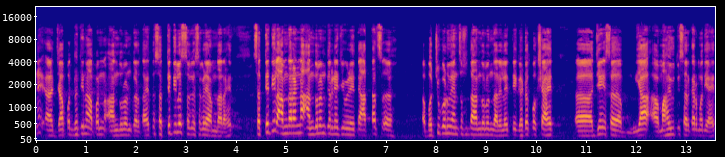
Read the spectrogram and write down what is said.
नाही ज्या पद्धतीनं आपण आंदोलन करताय तर सत्तेतीलच सगळे सगळे आमदार आहेत. सत्तेतील आमदारांना आंदोलन करण्याची वेळ येते. आत्ताच बच्चू कडू यांचं सुद्धा आंदोलन झालेलं आहे. ते घटक पक्ष आहेत. जे स- या महायुती सरकारमध्ये आहेत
